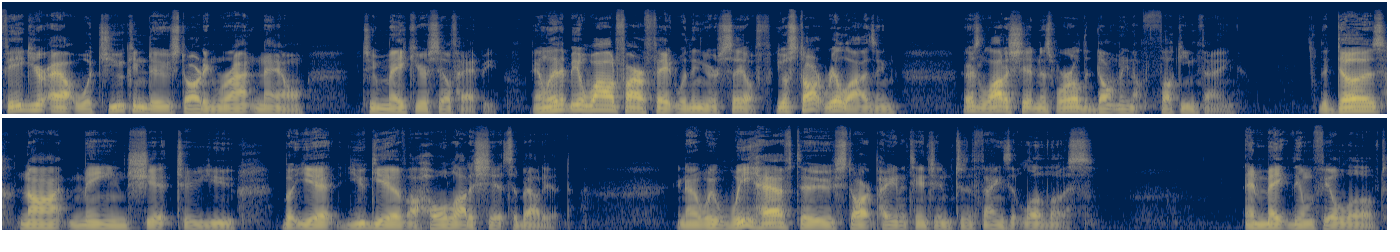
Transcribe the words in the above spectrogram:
Figure out what you can do starting right now to make yourself happy. And let it be a wildfire effect within yourself. You'll start realizing there's a lot of shit in this world that don't mean a fucking thing. That does not mean shit to you, but yet you give a whole lot of shits about it. You know, we, we have to start paying attention to the things that love us and make them feel loved.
